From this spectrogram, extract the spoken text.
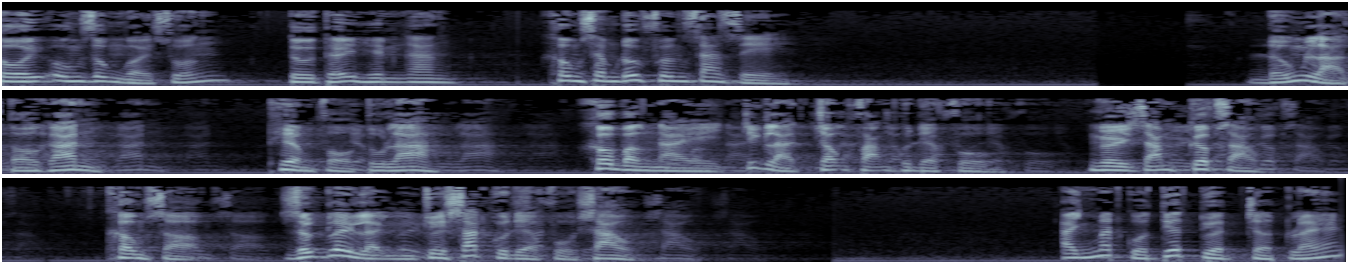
Tôi ung dung ngồi xuống, tư thế hiên ngang, không xem đối phương ra gì. Đúng là to gan. Thiểm Phổ Tu La, Khâu bằng này chính là trọng phạm của địa phủ, người dám cướp sao? Không sợ, dứt lấy lệnh truy sát của địa phủ sao? Ánh mắt của Tiết Tuyệt chợt lóe,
